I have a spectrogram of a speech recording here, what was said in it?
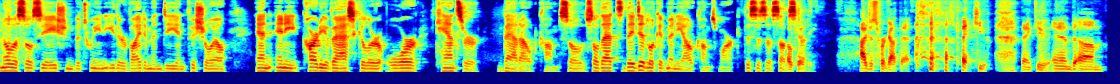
no association between either vitamin D and fish oil and any cardiovascular or cancer bad outcomes. So, so that's they did look at many outcomes. Mark, this is a sub study. Okay. I just forgot that. Thank you, thank you. And um,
